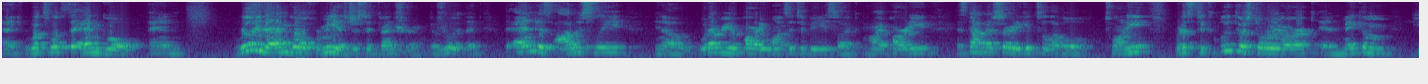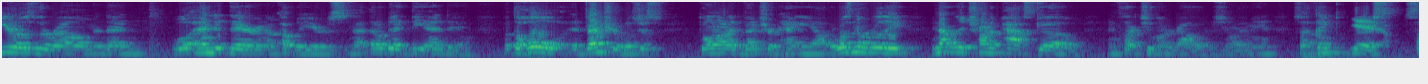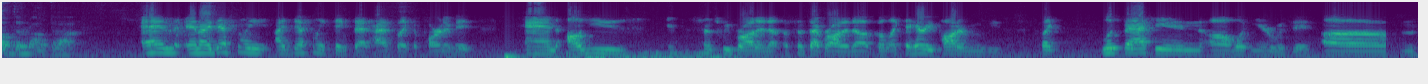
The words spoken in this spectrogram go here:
Like, what's what's the end goal? And really, the end goal for me is just adventuring. There's really like the end is obviously you know whatever your party wants it to be. So like my party, it's not necessarily to get to level twenty, but it's to complete their story arc and make them heroes of the realm, and then we'll end it there in a couple years, and that, that'll be like the ending. But the whole adventure was just going on an adventure and hanging out. There was no really, you're not really trying to pass go and collect two hundred dollars. You know what I mean? So I think yeah, something about that. And and I definitely I definitely think that has like a part of it. And I'll use since we brought it up since I brought it up, but like the Harry Potter movies, like look back in uh, what year was it? Um,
